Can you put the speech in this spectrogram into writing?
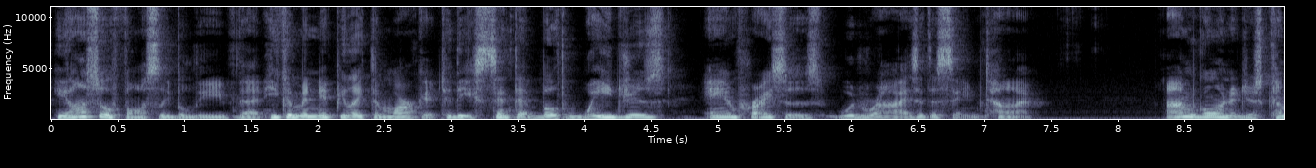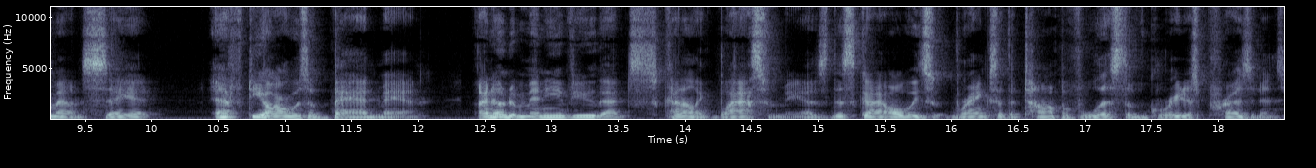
He also falsely believed that he could manipulate the market to the extent that both wages and prices would rise at the same time. I'm going to just come out and say it. FDR was a bad man. I know to many of you that's kind of like blasphemy, as this guy always ranks at the top of lists of greatest presidents.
